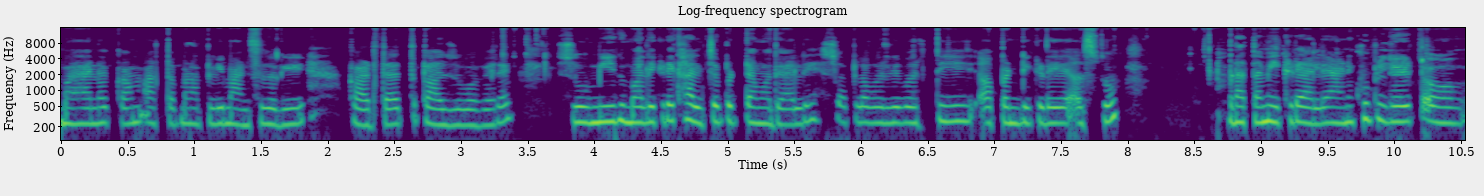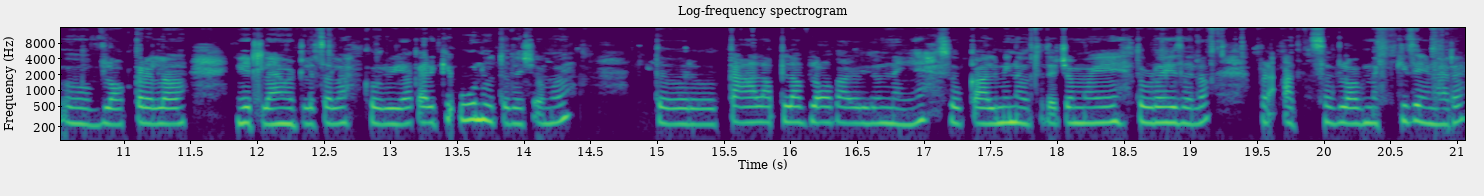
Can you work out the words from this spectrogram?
भयानक काम. आता पण आपली माणसं सगळी काढतात काजू वगैरे. सो मी तुम्हाला इकडे खालच्या पट्ट्यामध्ये आले. सो आपला वरती वरती आपण तिकडे असतो. पण आता मी इकडे आले आणि खूप लेट ब्लॉग करायला घेतला आहे म्हटलं चला करूया. कारण की ऊन होतं त्याच्यामुळे. तर काल आपला ब्लॉग आलेला नाही आहे सो काल मी नव्हतं. त्याच्यामुळे थोडं हे झालं. पण आजचा ब्लॉग नक्कीच येणार आहे.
